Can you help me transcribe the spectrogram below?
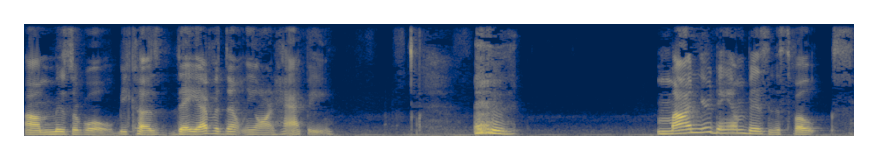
um, miserable because they evidently aren't happy. Mind your damn business, folks.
